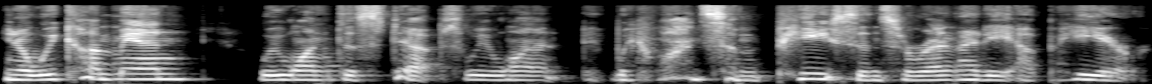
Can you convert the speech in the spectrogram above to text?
You know, we come in, we want the steps, we want we want some peace and serenity up here,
